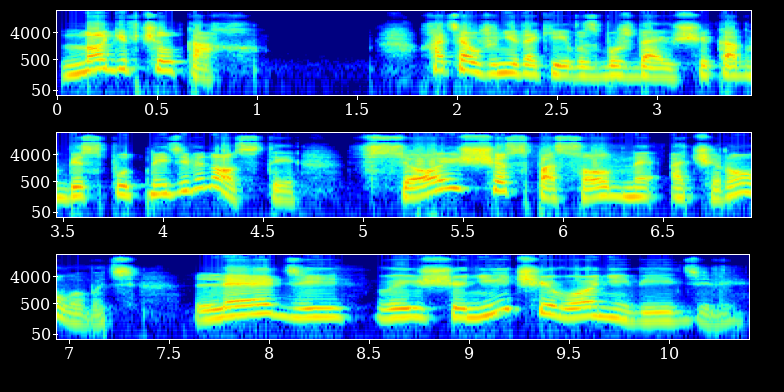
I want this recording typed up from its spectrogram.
«Ноги в чулках». Хотя уже не такие возбуждающие, как беспутные девяностые, все еще способны очаровывать. Леди, вы еще ничего не видели.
